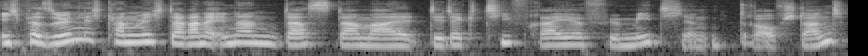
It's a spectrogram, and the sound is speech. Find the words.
Ich persönlich kann mich daran erinnern, dass da mal Detektivreihe für Mädchen drauf stand.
